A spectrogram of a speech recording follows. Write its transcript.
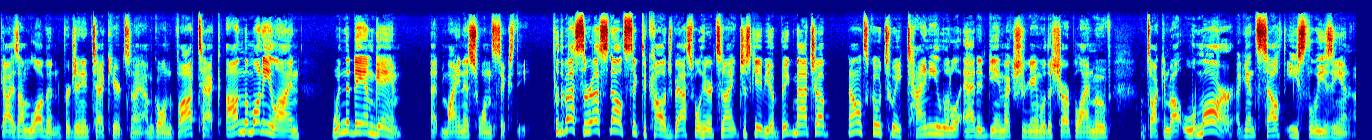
Guys, I'm loving Virginia Tech here tonight. I'm going Vatek on the money line. Win the damn game at minus 160. For the best of the rest, now let's stick to college basketball here tonight. Just gave you a big matchup. Now let's go to a tiny little added game, extra game with a sharp line move. I'm talking about Lamar against Southeast Louisiana.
